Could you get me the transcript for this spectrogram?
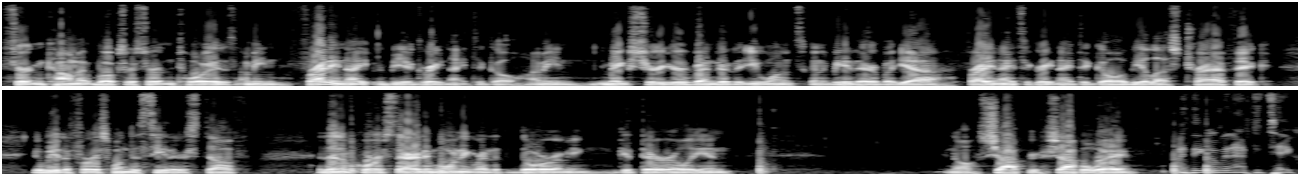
certain comic books or certain toys. I mean, Friday night would be a great night to go. I mean, make sure your vendor that you want is going to be there. But yeah, Friday night's a great night to go. It'll be less traffic. You'll be the first one to see their stuff. And then of course Saturday morning, right at the door. I mean, get there early and you know shop your shop away. I think I'm gonna have to take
